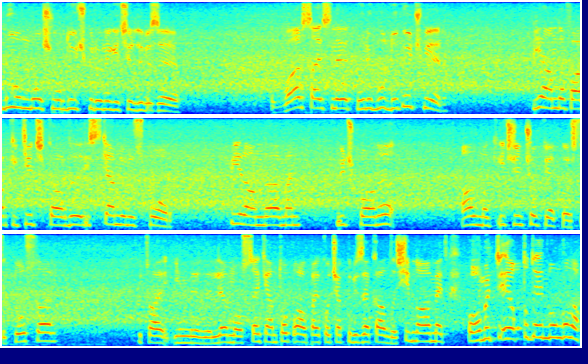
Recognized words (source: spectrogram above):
Bomboş vurdu 3-1 öne geçirdi bizi. Var sayesinde evet golü bulduk 3-1. Bir anda fark 2'ye çıkardı İskenderun Spor. Bir anda hemen 3 puanı almak için çok yaklaştık dostlar. Kutay indirdi. Lemos seken top Alpay Koçaklı bize kaldı. Şimdi Ahmet. Ahmet yaptı da Endongala.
